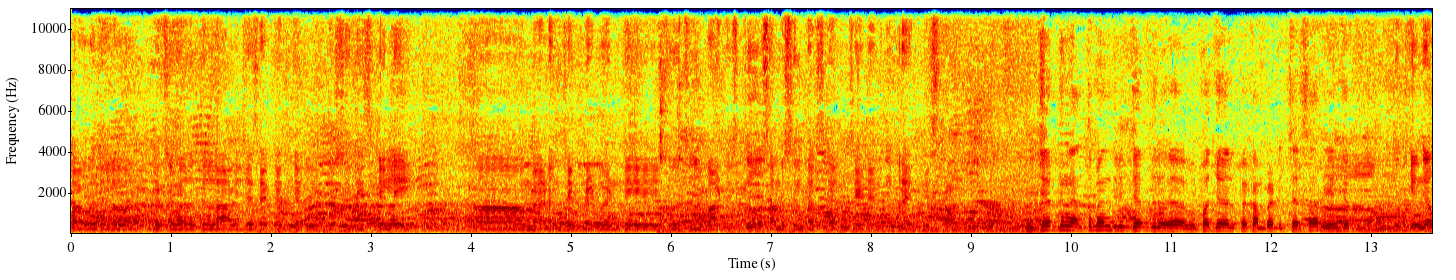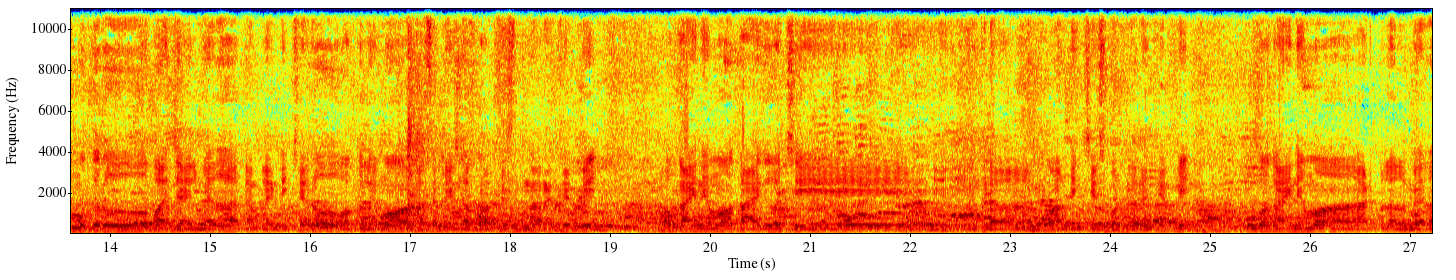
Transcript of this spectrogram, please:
పదమూడు జిల్లా పశ్చిమ గోదావరి జిల్లా విద్యాశాఖ అధికారుల దృష్టికి తీసుకెళ్ళి ఆ, మేడం చెప్పినటువంటి సూచనలు పాటిస్తూ సమస్యను పరిష్కారం చేయడానికి ప్రయత్నిస్తాం. విద్యార్థులు ఎంతమంది విద్యార్థులు ఉపాధ్యాయులపై కంప్లైంట్ ఇచ్చారు సార్? ఏం చెప్తున్నారు? ముఖ్యంగా ముగ్గురు ఉపాధ్యాయుల మీద కంప్లైంట్ ఇచ్చారు. ఒకరేమో అసభ్యంగా ప్రవర్తిస్తున్నారని చెప్పి ఒక ఆయనేమో తాగి వచ్చి వామిటింగ్ చేసుకుంటున్నారని చెప్పి ఇంకొక ఆయనేమో ఆడపిల్లల మీద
